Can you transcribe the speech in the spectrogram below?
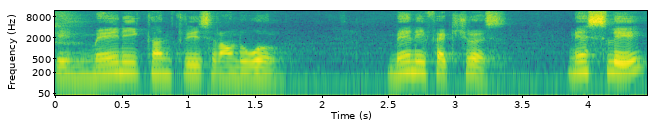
in many countries around the world. Manufacturers, Nestle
